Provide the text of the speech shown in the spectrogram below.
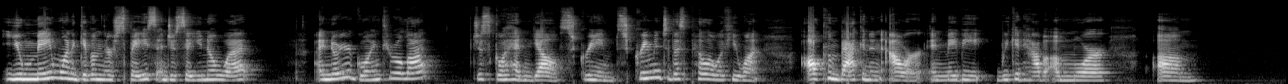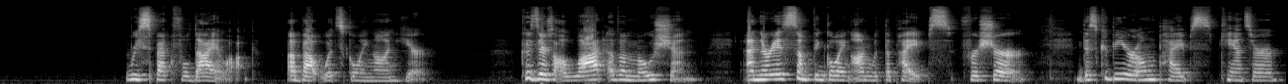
you may want to give them their space and just say, "You know what? I know you're going through a lot. Just go ahead and yell, scream, scream into this pillow if you want. I'll come back in an hour and maybe we can have a more um, respectful dialogue about what's going on here. Because there's a lot of emotion and there is something going on with the pipes for sure. This could be your own pipes, cancer,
